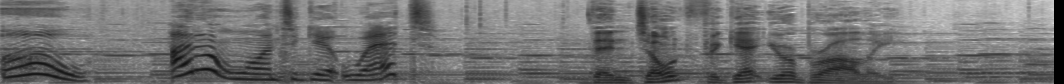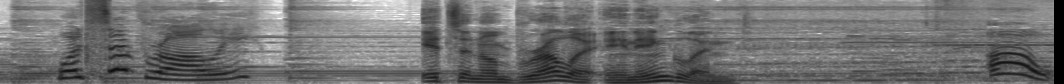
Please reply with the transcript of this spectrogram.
Oh, I don't want to get wet. Then don't forget your brolly. What's up, brolly? It's an umbrella in England. Oh,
